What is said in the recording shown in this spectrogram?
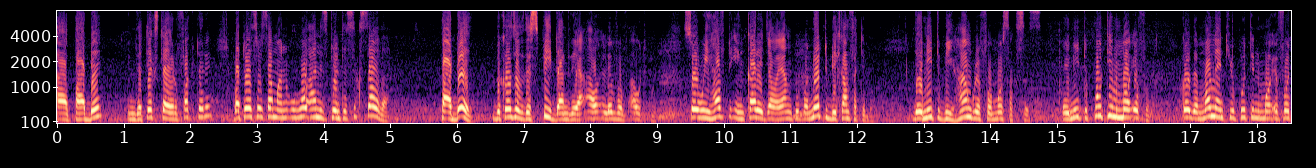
uh, per day in the textile factory, but also someone who earns 26,000 per day because of the speed and their level of output. So we have to encourage our young people not to be comfortable. They need to be hungry for more success. They need to put in more effort because the moment you put in more effort,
